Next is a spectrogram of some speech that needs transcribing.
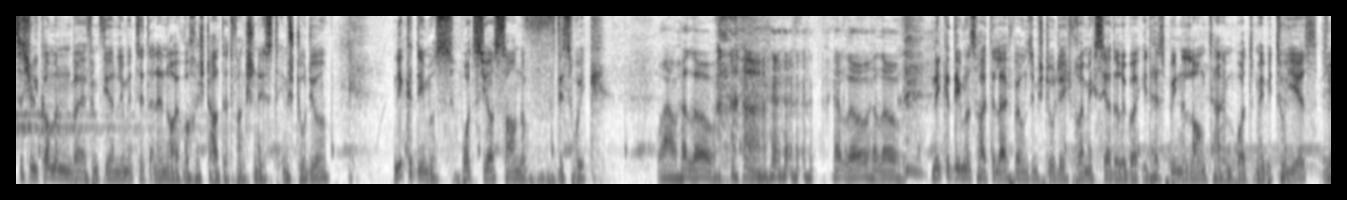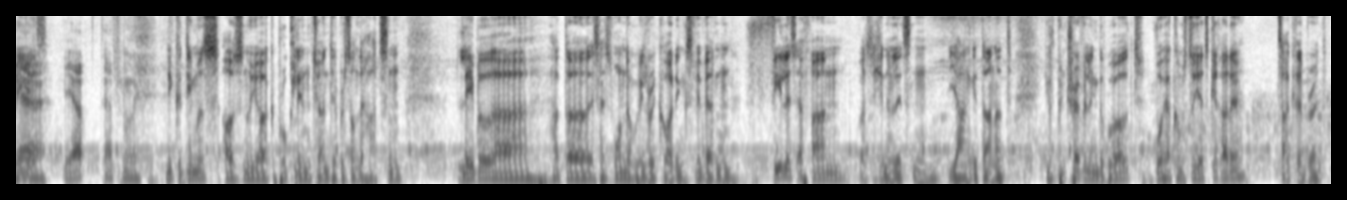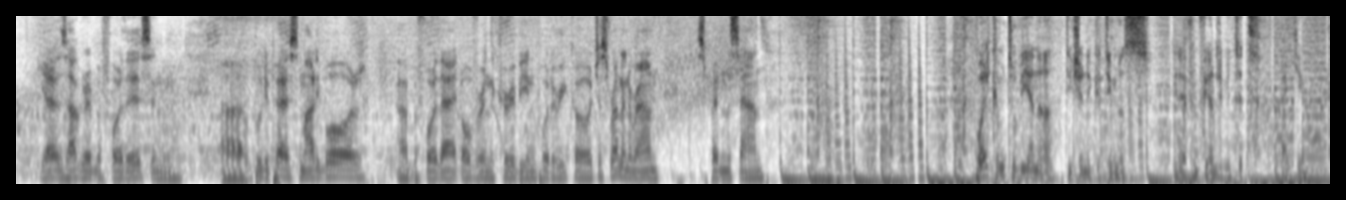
Herzlich willkommen bei FM4 Unlimited. Eine neue Woche startet. Functionist im Studio. Nicodemus, what's your sound of this week? Wow, hello. hello, hello. Nicodemus heute live bei uns im Studio. Ich freue mich sehr darüber. It has been a long time. What, maybe two years? Three yeah, years? Yep, definitely. Nicodemus aus New York, Brooklyn, Turntables on the Hudson. Label äh, hat er, es heißt Wonder Wheel Recordings. Wir werden vieles erfahren, was sich in den letzten Jahren getan hat. You've been traveling the world. Woher kommst du jetzt gerade? Zagreb, right? Yeah, Zagreb before this and uh, Budapest, Maribor, uh, before that, over in the Caribbean, Puerto Rico, just running around, spreading the sound. Welcome to Vienna, DJ Nicodemus in FM4 Unlimited. Thank you.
